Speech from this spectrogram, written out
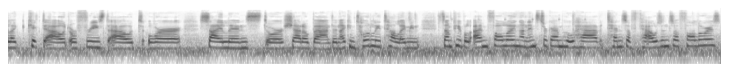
like kicked out or freezed out or silenced or shadow banned and i can totally tell. I mean some people i'm following on instagram who have tens of thousands of followers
